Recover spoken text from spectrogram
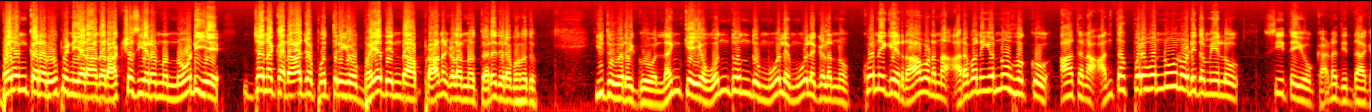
ಭಯಂಕರ ರೂಪಿಣಿಯರಾದ ರಾಕ್ಷಸಿಯರನ್ನು ನೋಡಿಯೇ ಜನಕ ರಾಜಪುತ್ರಿಯು ಭಯದಿಂದ ಪ್ರಾಣಗಳನ್ನು ತೊರೆದಿರಬಹುದು. ಇದುವರೆಗೂ ಲಂಕೆಯ ಒಂದೊಂದು ಮೂಲೆ ಮೂಲೆಗಳನ್ನು ಕೊನೆಗೆ ರಾವಣನ ಅರಮನೆಯನ್ನೂ ಹೊಕ್ಕು, ಆತನ ಅಂತಃಪುರವನ್ನೂ ನೋಡಿದ ಮೇಲೂ ಸೀತೆಯು ಕಾಣದಿದ್ದಾಗ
